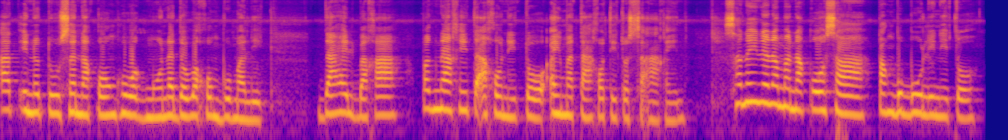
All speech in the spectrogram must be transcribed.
at inutusan akong huwag muna daw akong bumalik dahil baka pag nakita ako nito ay matakot ito sa akin. Sanay na naman ako sa pangbubuli nito.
